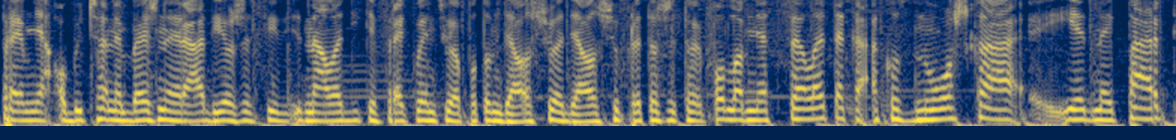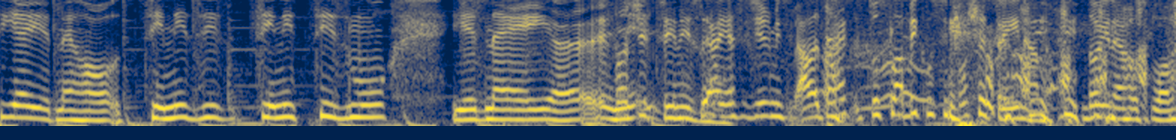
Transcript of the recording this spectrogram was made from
pre mňa obyčajné bežné rádio, že si naladíte frekvenciu a potom ďalšiu a ďalšiu, pretože to je podľa mňa celé taká ako znôžka jednej partie, jedného cyniziz, cynicizmu, jednej... e, Stačí ne- cynizmu. Ja, ja si tiež myslím, ale tak, tú slabiku si pošetrí nám do iného slova.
